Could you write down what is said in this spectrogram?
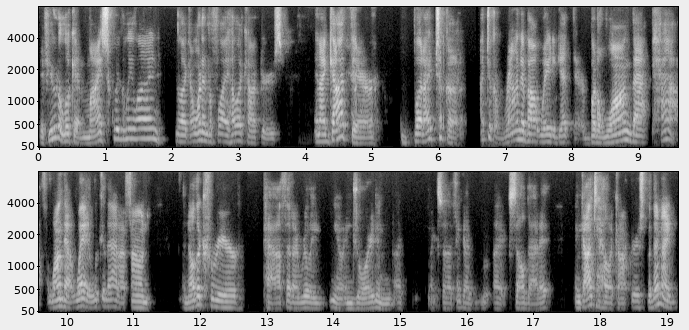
if you were to look at my squiggly line, like I wanted to fly helicopters and I got there, but I took a I took a roundabout way to get there. But along that path, along that way, look at that. I found another career path that I really, you know, enjoyed. And I, like I said, I think I, I excelled at it and got to helicopters. But then I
